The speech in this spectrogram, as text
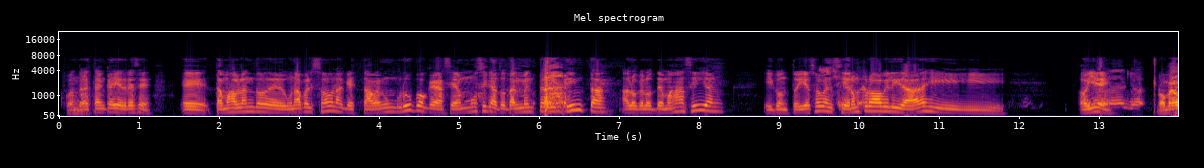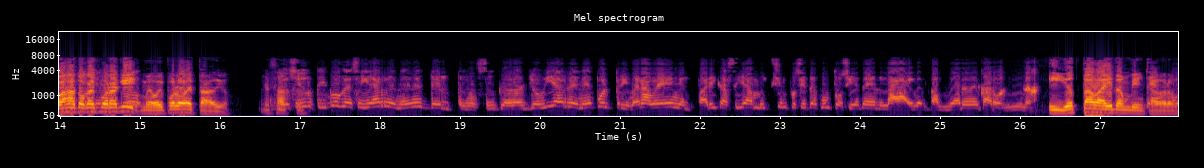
cuando él está en calle 13, eh, estamos hablando de una persona que estaba en un grupo que hacía música totalmente distinta a lo que los demás hacían y con todo y eso vencieron probabilidades y, y- oye, Yo, No me vas a tocar por aquí, me voy por los estadios. yo exacto. soy un tipo que sigue a René desde el principio. ¿verdad? Yo vi a René por primera vez en el party que hacía Mix 107.7 en, la, en el balneario de Carolina. Y yo estaba ahí también, cabrón.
